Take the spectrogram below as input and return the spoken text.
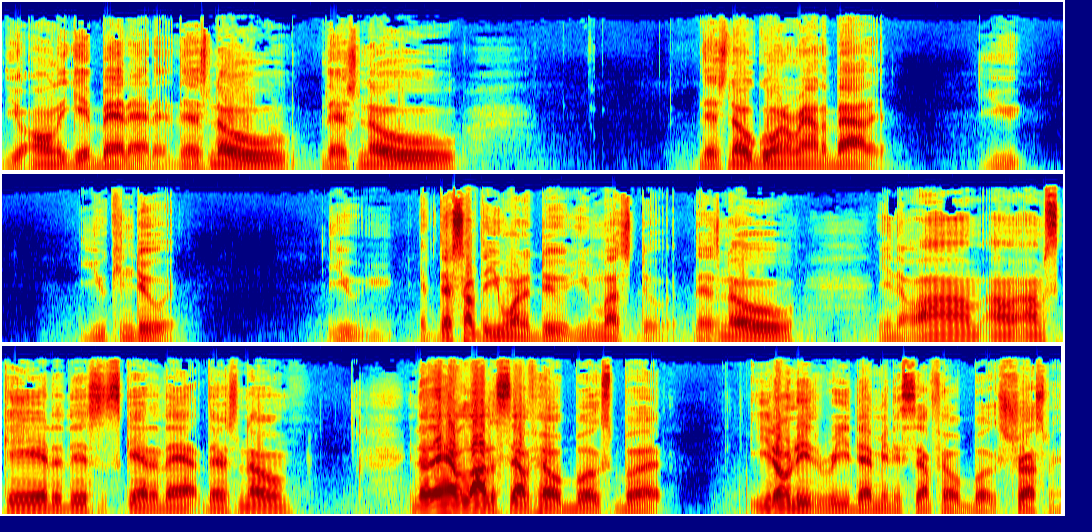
You only get better at it. There's no there's no there's no going around about it. You you can do it. You if there's something you want to do, you must do it. There's no you know, oh, I'm I'm scared of this, scared of that. There's no you know, they have a lot of self-help books, but you don't need to read that many self-help books, trust me.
